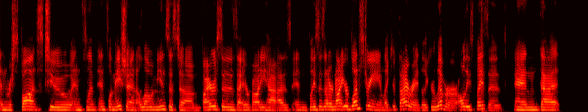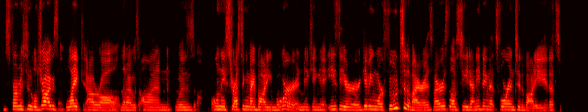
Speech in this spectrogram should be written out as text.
in response to infl- inflammation a low immune system viruses that your body has in places that are not your bloodstream like your thyroid like your liver all these places and that pharmaceutical drugs like Adderall that I was on was only stressing my body more and making it easier, giving more food to the virus. Virus loves to eat anything that's foreign to the body. That's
